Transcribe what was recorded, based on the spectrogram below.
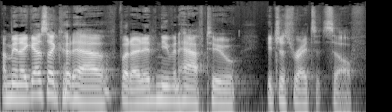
I mean, I guess I could have, but I didn't even have to. It just writes itself.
